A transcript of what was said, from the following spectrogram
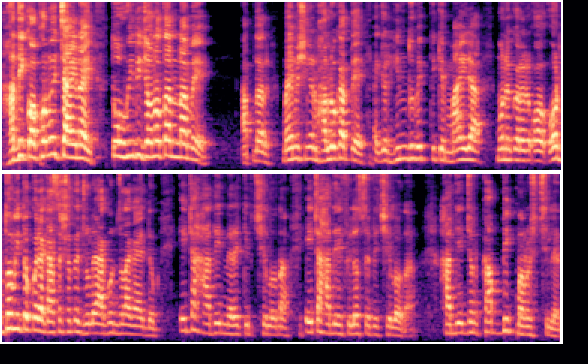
হাদি কখনোই চায় নাই, তৌহিদি জনতার নামে। আপনার ময়মনসিংহের ভালুকাতে একজন হিন্দু ব্যক্তিকে মাইরা মনে করেন অর্ধমিত করে গাছের সাথে ঝুলে আগুন লাগাই দেব এটা হাদির ন্যারেটিভ ছিল না, এটা হাদির ফিলোসফি ছিল না। হাদি একজন কাব্যিক মানুষ ছিলেন,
